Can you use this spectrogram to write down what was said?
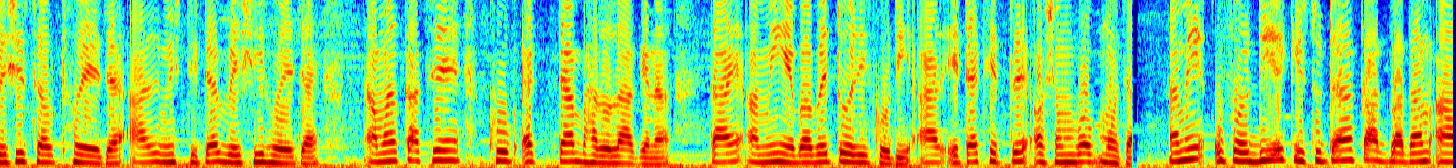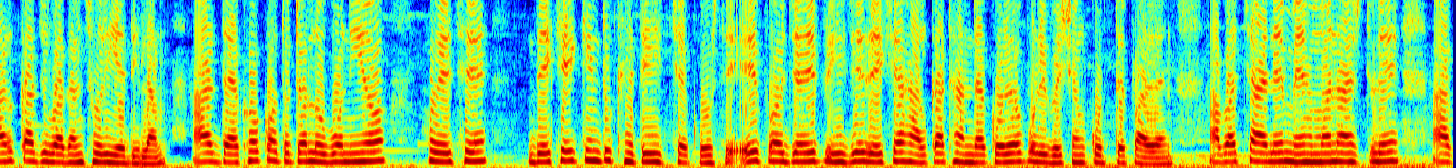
বেশি সফট হয়ে যায় আর মিষ্টিটা বেশি হয়ে যায়। আমার কাছে খুব একটা ভালো লাগে না, তাই আমি এভাবে তৈরি করি আর এটা খেতে অসম্ভব মজা। আমি উপর দিয়ে কিছুটা কাঠবাদাম আর কাজু বাদাম ছড়িয়ে দিলাম। আর দেখো কতটা লোভনীয় হয়েছে। দেখে কিন্তু খেতে ইচ্ছা করছে। এই পর্যায়ে ফ্রিজে রেখে হালকা ঠান্ডা করেও পরিবেশন করতে পারেন। আবার চাইলে মেহমান আসলে আগ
